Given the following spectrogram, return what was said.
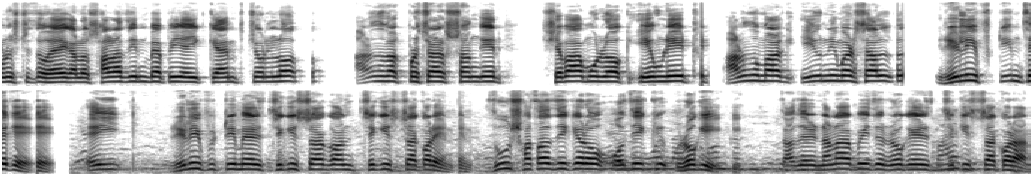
অনুষ্ঠিত হয়ে গেল। সারাদিন ব্যাপী এই ক্যাম্প চলল। আনন্দমার্গ প্রচারক সংঘের সেবামূলক unit Anandamarga universal relief team থেকে এই রিলিফ টিমের চিকিৎসকগণ চিকিৎসা করেন। দু শতাধিকেরও অধিক রোগী তাদের নানাবিধ রোগের চিকিৎসা করান।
